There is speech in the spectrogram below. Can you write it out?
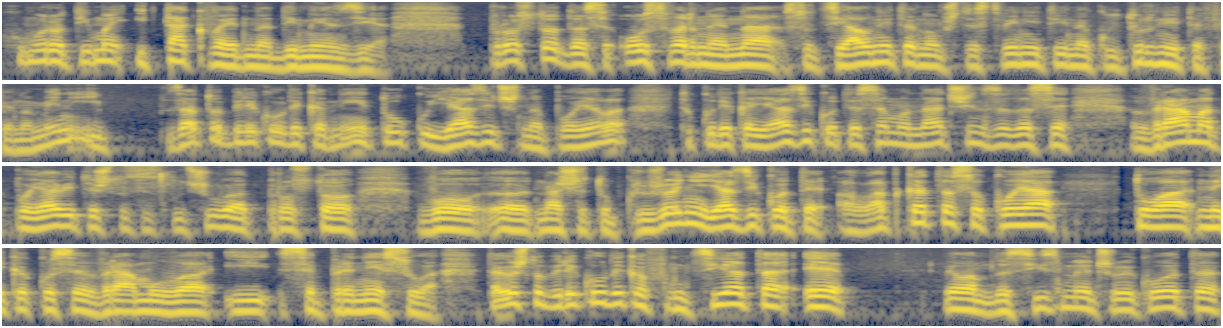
хуморот има и таква една димензија. Просто да се осврне на социјалните, на обштествените и на културните феномени и Затоа би рекол дека не е толку јазична појава, туку дека јазикот е само начин за да се врамат појавите што се случуваат просто во е, нашето обкружување. Јазикот е алатката со која тоа некако се врамува и се пренесува. Така што би рекол дека функцијата е велам да се исмее човековата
